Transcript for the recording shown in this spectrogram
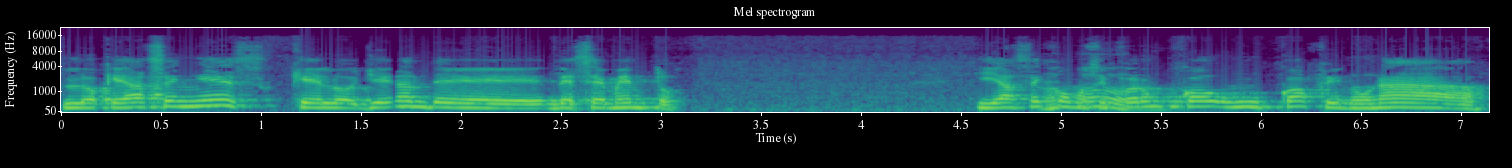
lo que hacen es que lo llenan de, cemento. Y hacen como si fuera un, un coffin, una...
